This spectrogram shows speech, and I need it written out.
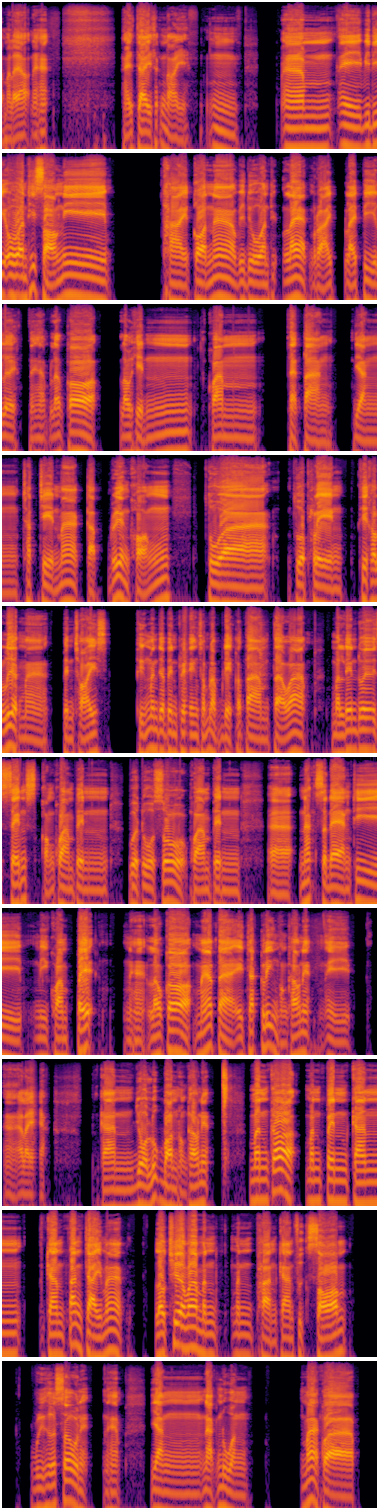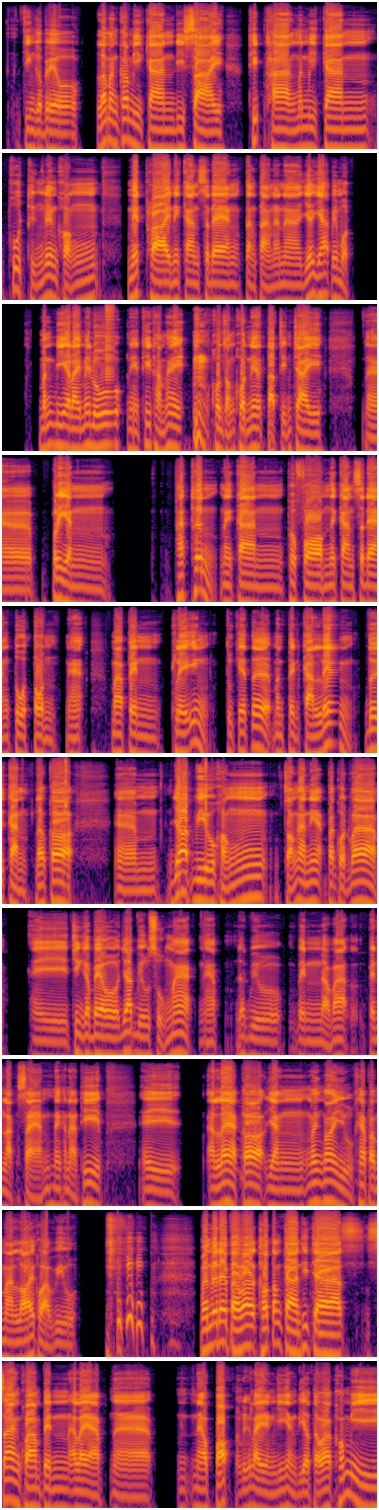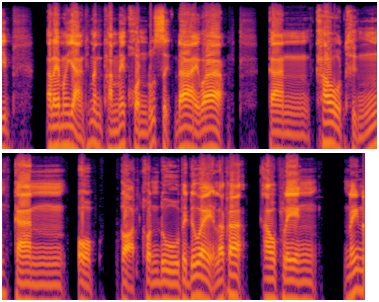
ลับมาแล้วนะฮะ หายใจสักหน่อย อืมเอ่อไอวิดีโออันที่สองนี่ถ่ายก่อนหน้าวิดีโออันแรกหลายหลายปีเลยนะครับ แล้วก็เราเห็นความแตกต่างอย่างชัดเจนมากกับเรื่องของตัวตัวเพลงที่เขาเลือกมาเป็น choice ถึงมันจะเป็นเพลงสำหรับเด็กก็ตาม แต่ว่ามันเล่นด้วยเซนส์ของความเป็น virtuoso ความเป็น นักแสดงที่มีความเป๊ะนะฮะแล้วก็แม้แต่ไอ้ juggling ของเขาเนี่ยไอ้อะไรอะการโยนลูกบอลของเขาเนี่ย มันก็มันเป็นการการตั้งใจมาก เราเชื่อว่ามันมันผ่านการฝึกซ้อม rehearsal เนี่ยนะครับอย่างหนักหน่วงมากกว่า Jingle Bells แล้วมันก็มีการดีไซน์ทิศทางมันมีการพูดถึงเรื่องของ เม็ดพรายในการแสดงต่างๆ นานา เยอะแยะไปหมด มันมีอะไรไม่รู้เนี่ยที่ทำให้คนสองคนเนี่ยตัดสินใจเเปลี่ยน pattern ในการ perform ในการแสดงตัวตนนะฮะมาเป็น playing together มันเป็นการเล่นด้วยกัน แล้วก็อยอดวิวของสองอันเนี้ยปรากฏว่าไอ้จิงกอร์เบลยอดวิวสูงมากนะครับ ยอดวิวเป็นแบบว่าเป็นหลักแสนในขณะที่ไออันแรกก็ยังง่อยๆอยู่แค่ประมาณร้อยกว่าวิว มันไม่ได้แปลว่าเขาต้องการที่จะสร้างความเป็นอะไรอะแนวป๊อปหรืออะไรอย่างนี้อย่างเดียว แต่ว่าเขามีอะไรบางอย่างที่มันทำให้คนรู้สึกได้ว่า การเข้าถึงการโอบกอดคนดูไปด้วย แล้วก็เอาเพลง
